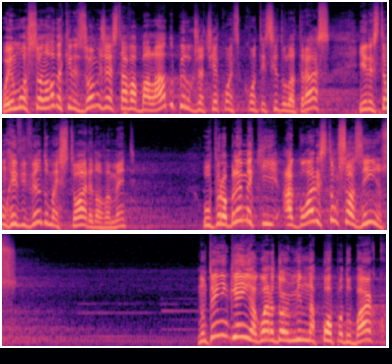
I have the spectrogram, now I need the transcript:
O emocional daqueles homens já estava abalado pelo que já tinha acontecido lá atrás, e eles estão revivendo uma história novamente. O problema é que agora estão sozinhos. Não tem ninguém agora dormindo na popa do barco.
